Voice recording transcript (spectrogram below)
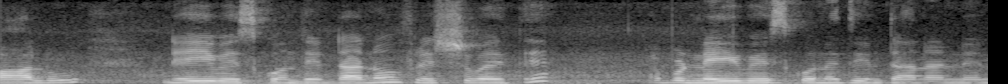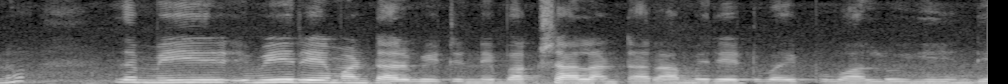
పాలు నెయ్యి వేసుకొని తింటాను. ఫ్రెష్ అయితే అప్పుడు నెయ్యి వేసుకొని తింటానని నేను. మీ మీరేమంటారు వీటిని? భక్షాలు అంటారా మీరు ఎటువైపు వాళ్ళు? ఏంటి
